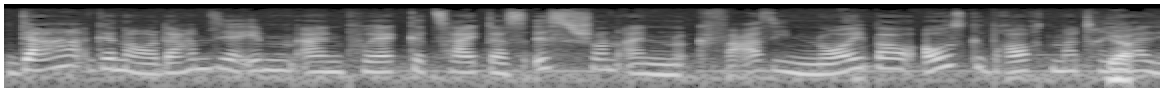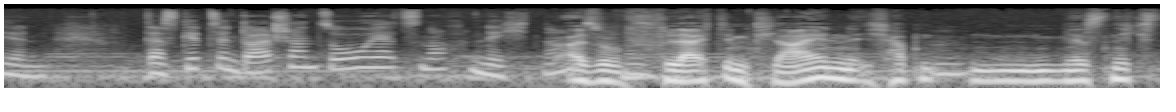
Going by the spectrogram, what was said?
da, genau, da haben Sie ja eben ein Projekt gezeigt, das ist schon ein quasi Neubau aus gebrauchten Materialien. Das gibt's in Deutschland so jetzt noch nicht, ne? Also Ja. vielleicht im Kleinen. Ich habe mir ist nichts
